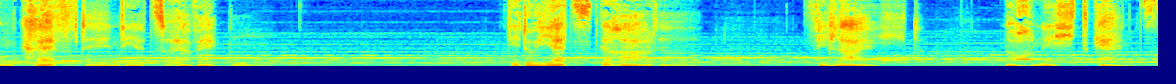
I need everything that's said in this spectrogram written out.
um Kräfte in dir zu erwecken, die du jetzt gerade vielleicht noch nicht kennst.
